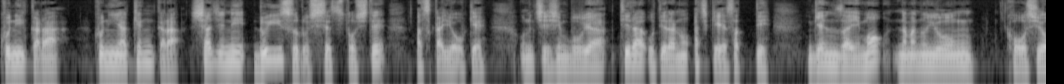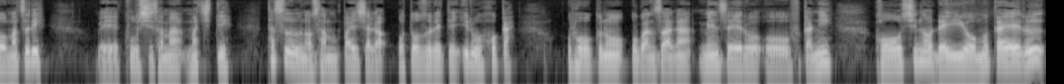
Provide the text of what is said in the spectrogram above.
国から国や県から社寺に類する施設として扱いを受けうぬち新聞やティラウティラのあちけさって現在も生のようん孔子を祭り、えー、孔子様待ちて多数の参拝者が訪れているほか多くのおがんさが面せる負荷に孔子の礼を迎える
